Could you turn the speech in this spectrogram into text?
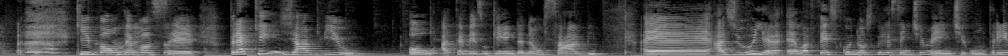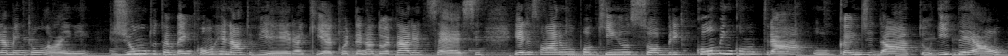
que bom ter você. Para quem já viu ou até mesmo quem ainda não sabe, é, a Júlia, ela fez conosco recentemente um treinamento online, junto também com o Renato Vieira, que é coordenador da área de CS, e eles falaram um pouquinho sobre como encontrar o candidato ideal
